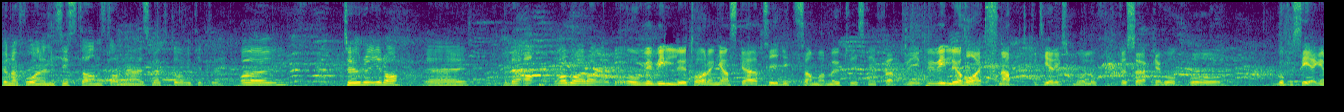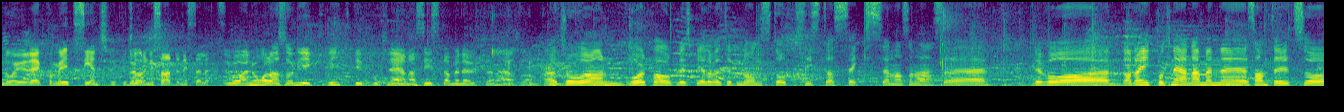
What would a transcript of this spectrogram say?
kunna få en sista anstormning här i slutet då, vilket var tur idag. Eh, men det, ja, det var bra idag. Och vi ville ju ta den ganska tidigt i samband med utvisningen för att vi, vi ville ju ha ett snabbt kvitteringsmål och försöka gå på gå för segern då. Det kom ju lite sent så fick vi ta den i sadden istället. Det var några som gick riktigt på knäna sista minuten här. Så. Jag tror han, vår powerplay spelade väl typ nonstop sista sex eller något sånt där. Så eh, det var, ja, de gick på knäna men eh, samtidigt så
